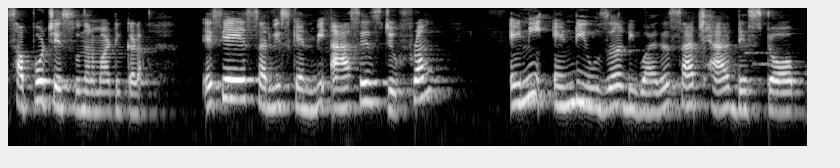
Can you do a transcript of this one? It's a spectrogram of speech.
సపోర్ట్ చేస్తుంది అనమాట ఇక్కడ. SAS service can be accessed from any end user devices such as desktop,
